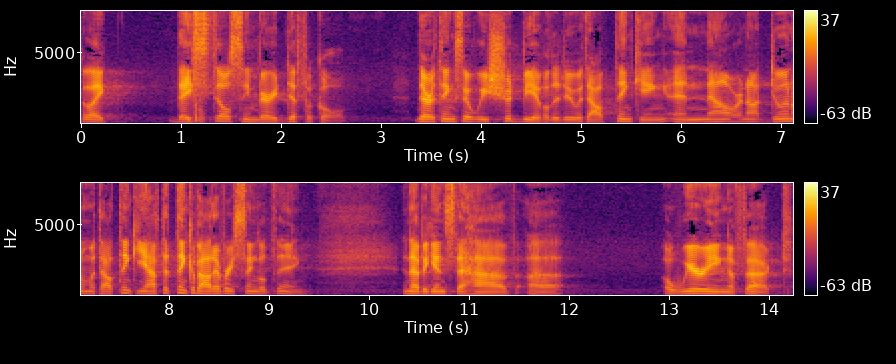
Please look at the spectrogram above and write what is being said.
Like, they still seem very difficult. There are things that we should be able to do without thinking, and now we're not doing them without thinking. You have to think about every single thing. And that begins to have a, a wearying effect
